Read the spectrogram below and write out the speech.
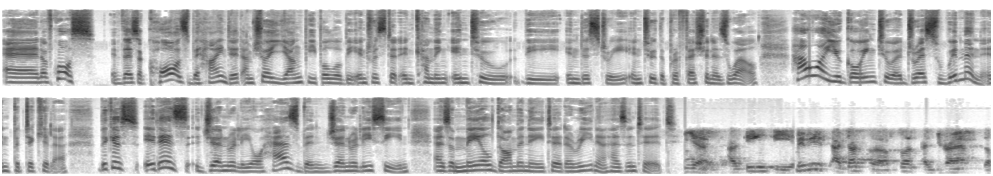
And of course, if there's a cause behind it, I'm sure young people will be interested in coming into the industry, into the profession as well. How are you going to address women in particular? Because it is generally or has been generally seen as a male dominated arena, hasn't it? Yes, I think the, maybe I just uh, first address the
